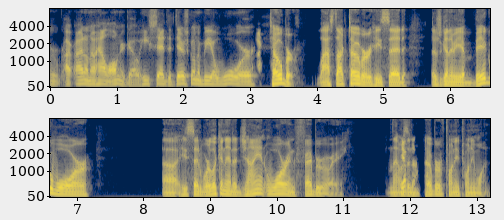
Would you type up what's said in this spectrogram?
or I, I don't know how long ago, he said that there's going to be a war. October. Last October, he said there's going to be a big war. Uh, he said we're looking at a giant war in February. And that was Yep. in October of 2021.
